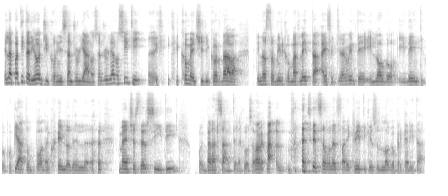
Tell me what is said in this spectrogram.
e la partita di oggi con il San Giuliano, San Giuliano City, eh, che come ci ricordava il nostro Mirko Marletta, ha effettivamente il logo identico, copiato un po' da quello del Manchester City, po' imbarazzante la cosa, vabbè, ma senza voler fare critiche sul logo per carità.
